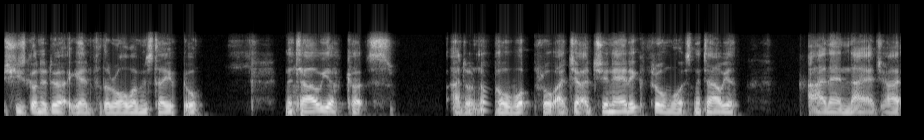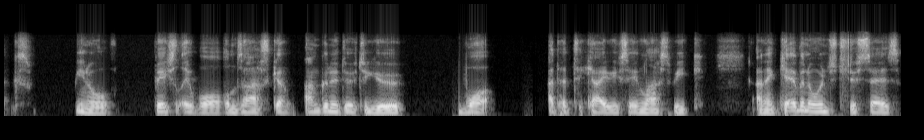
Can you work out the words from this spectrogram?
she's going to do it again for the Raw Women's title. Natalya cuts I don't know what pro a, a generic promo. It's Natalya, and then Nia Jax, you know, basically warns Asuka, "I'm going to do to you what I did to Kairi Sane last week," and then Kevin Owens just says,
